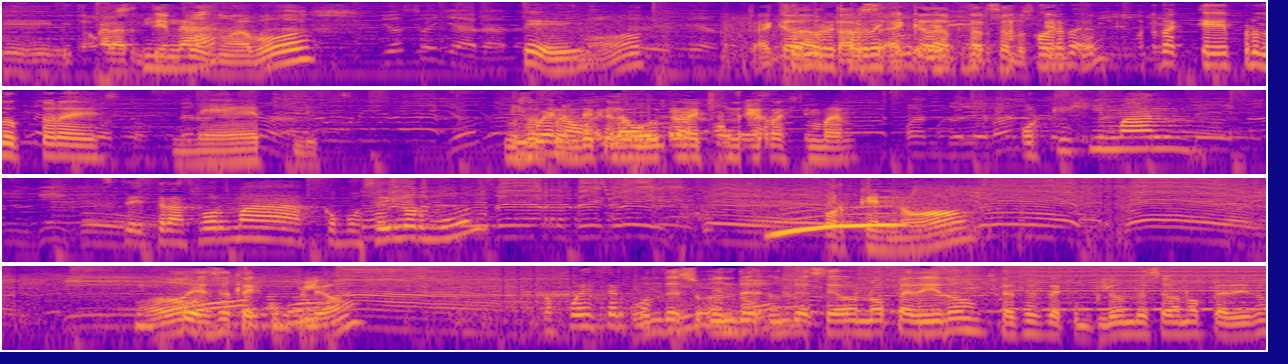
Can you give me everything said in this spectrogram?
eh, para ¿En ti, tiempos la- nuevos? Sí. No, hay que adaptarse, recuerden hay que que- adaptarse a los recuerda- tiempos. recuerda qué productora es? Netflix. Me bueno, que la hubieran hecho negra He-Man. ¿Por qué He-Man se transforma como Sailor Moon? ¿Por qué no? No, ya se te cumplió. No puede ser Un, des- posible, un de- ¿no? un deseo no pedido. Ya se te cumplió un deseo no pedido.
